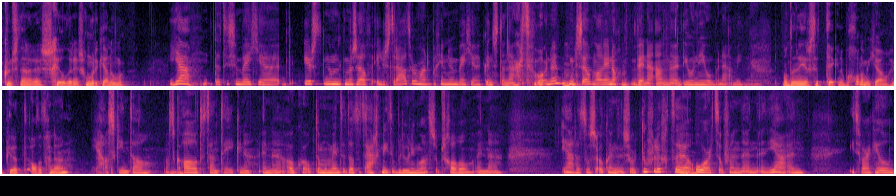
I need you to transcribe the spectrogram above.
kunstenares, schilderes. Hoe moet ik jou noemen? Ja, dat is een beetje. Eerst noemde ik mezelf illustrator, maar het begint nu een beetje kunstenaar te worden. Ik moet mhm. zelf alleen nog wennen aan uh, die nieuwe benaming. Want wanneer is het tekenen begonnen met jou? Heb je dat altijd gedaan? Ja, als kind al. Was ik mhm. altijd aan het tekenen. En uh, ook op de momenten dat het eigenlijk niet de bedoeling was op school. En uh, ja, dat was ook een soort toevluchtoord. Uh, of een, een, een, ja, een, iets waar ik heel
